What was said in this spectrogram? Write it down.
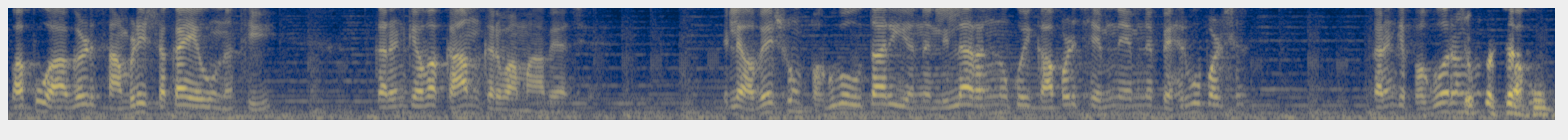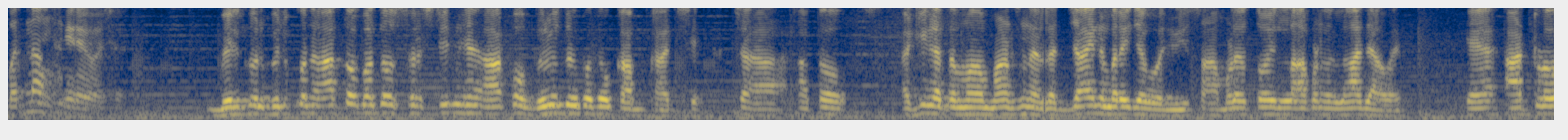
બાપુ, આગળ સાંભળી શકાય એવું નથી. કારણ કે આવા કામ કરવામાં આવ્યા છે. એટલે હવે શું ભગવો ઉતારી અને લીલા રંગનું કોઈ કાપડ છે એમને એમને પહેરવું પડશે? કારણ કે ભગવો રંગ બદનામ થઈ રહ્યો છે. બિલકુલ બિલકુલ. આ તો બધો સૃષ્ટિને આખો વિરુદ્ધ બધો કામકાજ છે. આ તો હકીકતમાં માણસને લજ્જાઈને મરી જવો જોઈએ. સાંભળે તો આપણને લાજ આવે કે આટલો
